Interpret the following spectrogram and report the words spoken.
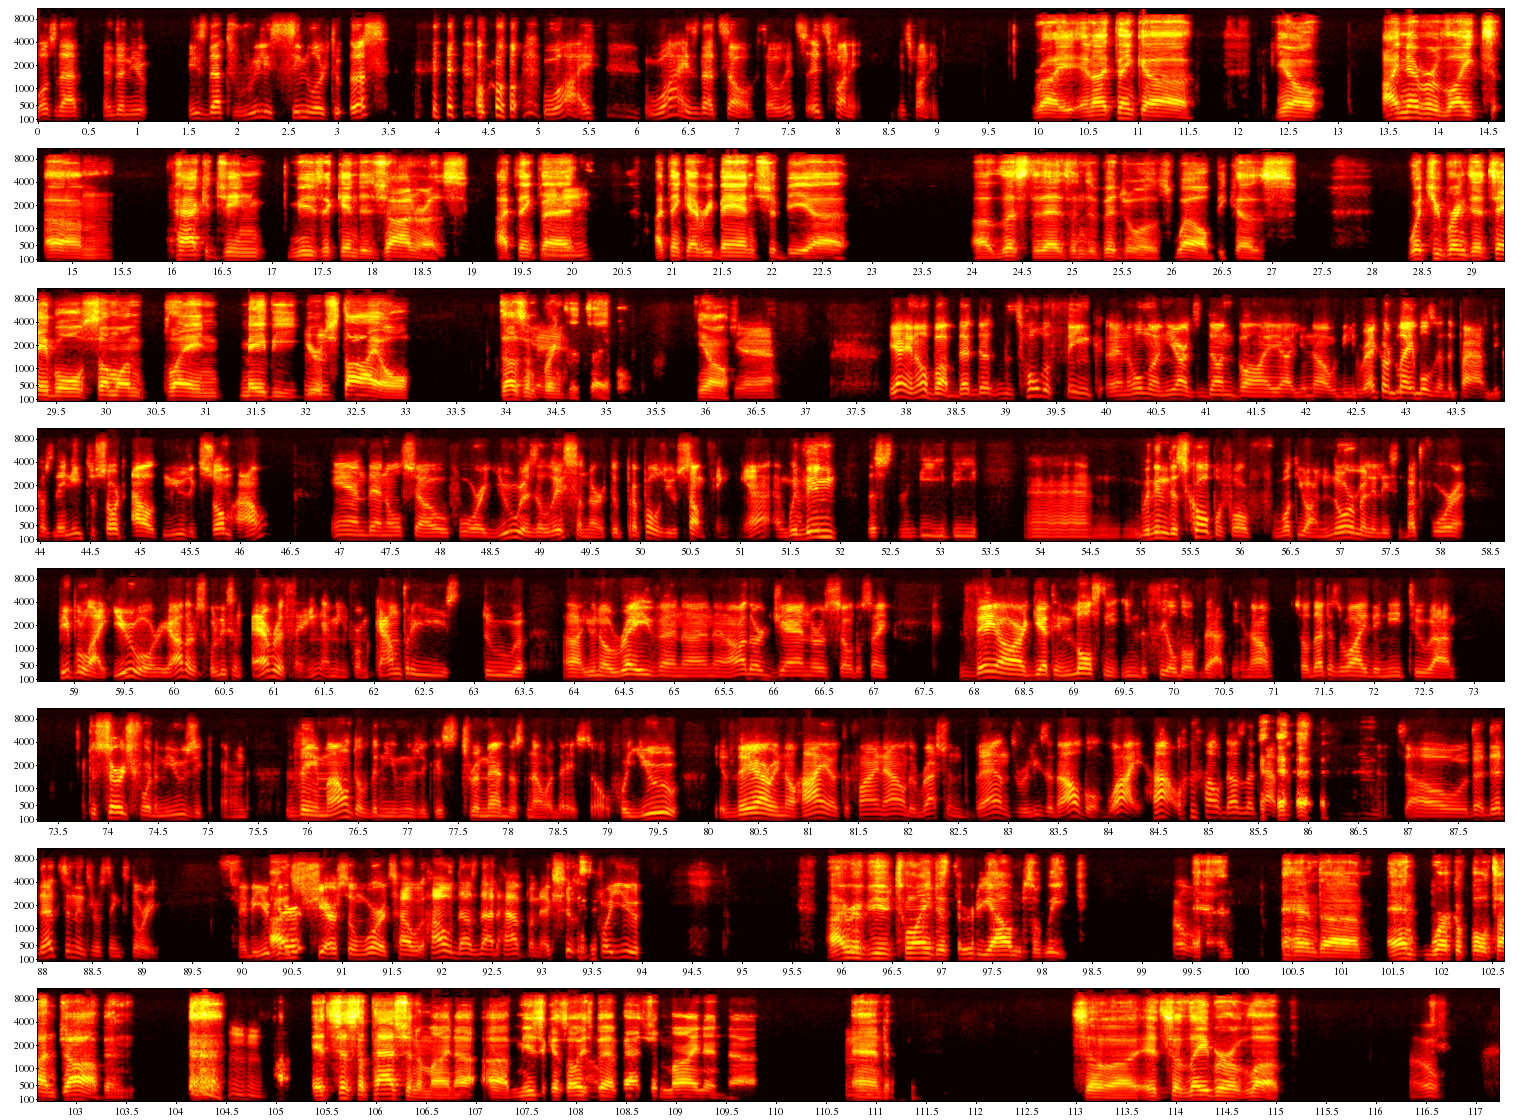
what's that? And then you is that really similar to us? Why? Why is that so? So it's it's funny. It's funny. Right and i think uh you know i never liked um packaging music into genres. I think that mm-hmm. i think every band should be uh uh, listed as individual as well because what you bring to the table, someone playing maybe your mm-hmm. style doesn't yeah. bring to the table. You know. Yeah. Yeah, you know, Bob, that, that this whole thing and whole nine yards done by uh, you know the record labels in the past because they need to sort out music somehow, and then also for you as a listener to propose you something, yeah, and within this the the um, within the scope of, of what you are normally listening, but for people like you or the others who listen everything, I mean, from countries to uh, you know Raven and other genres, so to say they are getting lost in, in the field of that you know? So that is why they need to um, to search for the music. And the amount of the new music is tremendous nowadays. So for you there in ohio to find out the russian band release an album why how how does that happen so that, that, that's an interesting story maybe you can I... share some words how how does that happen actually for you I review 20 to 30 albums a week. Oh. And and, uh, and work a full time job. And mm-hmm. it's just a passion of mine. Uh, uh, music has always oh. been a passion of mine. And, uh, mm-hmm. and so uh, it's a labor of love. Oh.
